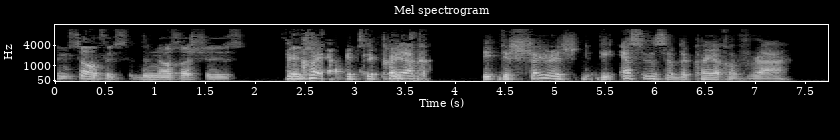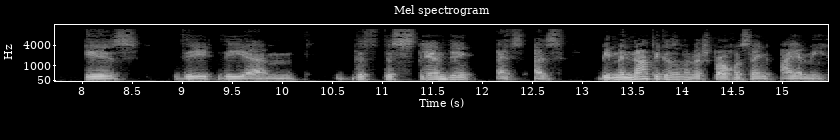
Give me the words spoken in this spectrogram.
himself, it's the Nachash is the koyach, it's the koyach, the, the shirish, the essence of the koyach of Ra is the the um the the standing as as menatic as a Baruch saying, I am me.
